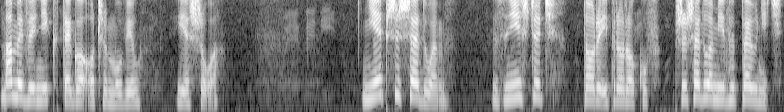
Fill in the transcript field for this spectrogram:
mamy wynik tego, o czym mówił Jeszua. Nie przyszedłem zniszczyć tory i proroków. Przyszedłem je wypełnić.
